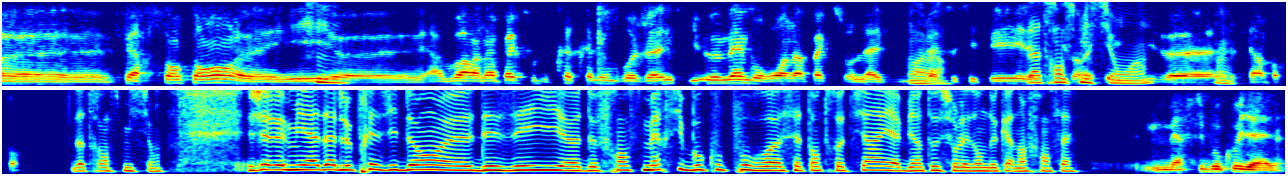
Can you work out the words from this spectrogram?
faire 100 ans et hmm. avoir un impact sur de très très nombreux jeunes qui eux-mêmes auront un impact sur la vie, la société, la, transmission. Hein. C'est important. la transmission. Jérémy Haddad, le président des EI de France, merci beaucoup pour cet entretien et à bientôt sur les ondes de Cannes en français. Merci beaucoup Yael.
